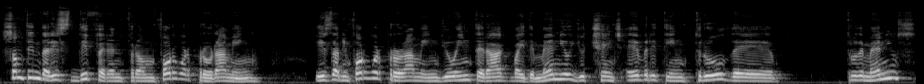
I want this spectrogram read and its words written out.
Something that is different from forward programming is that in forward programming, you interact by the menu, you change everything through the, through the menus.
